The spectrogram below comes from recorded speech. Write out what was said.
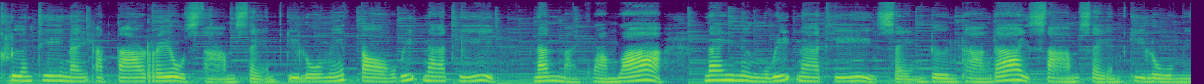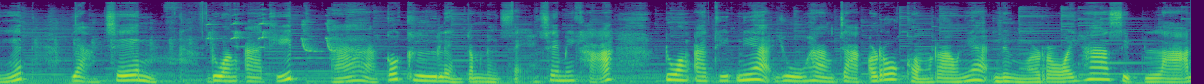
เคลื่อนที่ในอัตราเร็ว300,000 กิโลเมตรต่อวินาที นั่นหมายความว่า ใน 1 วินาที แสงเดินทางได้300,000 กิโลเมตร อย่างเช่น ดวงอาทิตย์อ่าก็คือแหล่งกำเนิดแสงใช่ไหมคะ ดวงอาทิตย์เนี่ยอยู่ห่างจากโลกของเราเนี่ย 150 ล้าน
